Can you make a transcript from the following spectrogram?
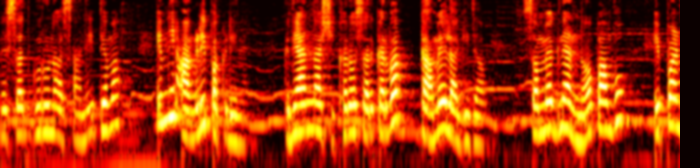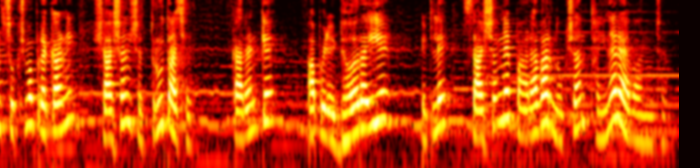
ને સદગુરુના સાનિધ્યમાં એમની આંગળી પકડીને. જ્ઞાનના શિખરો સર કરવા કામે લાગી જાઓ. સમ્યક જ્ઞાન ન પામવું એ પણ સૂક્ષ્મ પ્રકારની શાસન શત્રુતા છે. કારણ કે આપણે ઢ રહીએ એટલે શાસનને પારાવાર નુકસાન થઈને રહેવાનું છે.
